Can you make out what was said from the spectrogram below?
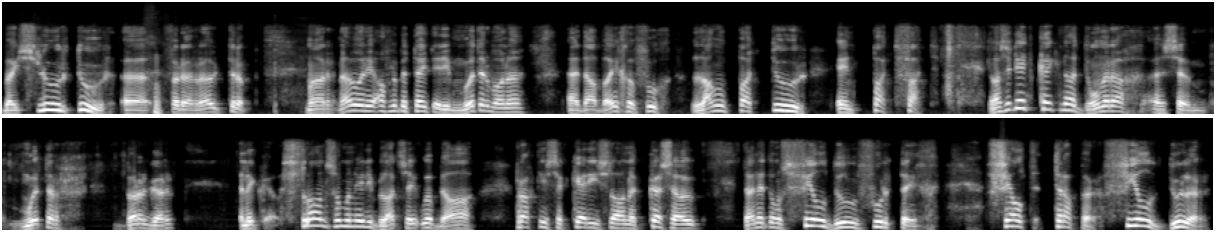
by Sloer Tour uh vir 'n road trip. Maar nou in die afgelope tyd het die motormanne uh, daarbey gevoeg langpad toer en padvat. Nou as ek net kyk na Donderdag se uh, motor burger en ek slaan sommer net die bladsy oop daar praktiese carry slaan 'n kus hou, dan het ons veel doel voertuig, veldtrapper, veel doeler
